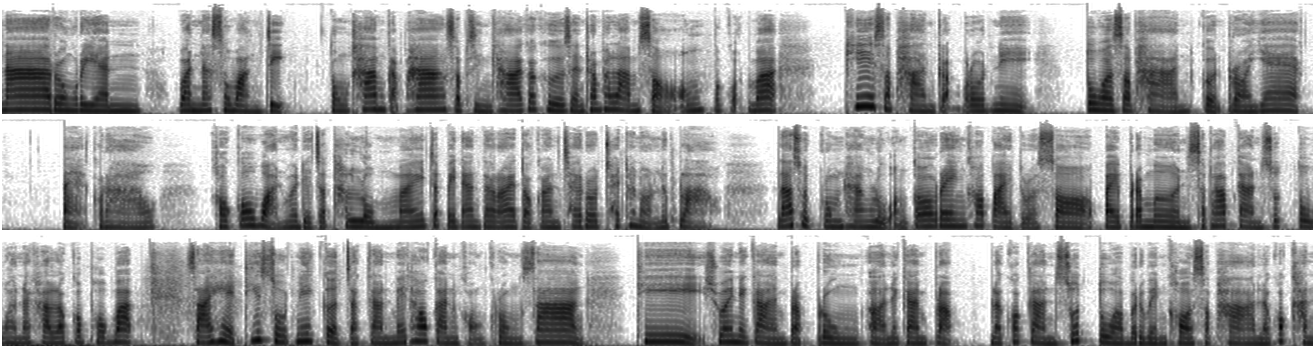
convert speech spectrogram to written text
หน้าโรงเรียนวันสว่างจิต ตรงข้ามกับห้างสรรพสินค้าก็คือเซ็นทรัลพระรามสองปรากฏว่าที่สะพานกลับรถนี่ ตัวสะพานเกิดรอยแยก แตกร้าวเขาก็หวั่นว่าเดี๋ยวจะถล่มไหมจะเป็นอันตรายต่อการใช้รถใช้ถนนหรือเปล่า ล่าสุดกรมทางหลวงก็เร่งเข้าไปตรวจสอบไปประเมินสภาพการซุดตัวนะคะ แล้วก็พบว่าสาเหตุที่ซุดนี่เกิดจากการไม่เท่ากันของโครงสร้าง ที่ช่วยในการปรับปรุงในการปรับ แล้วก็การซุดตัวบริเวณคอสะพานแล้วก็คัน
